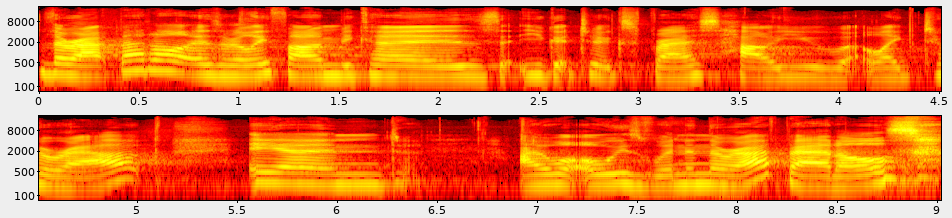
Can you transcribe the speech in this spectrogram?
The rap battle is really fun because you get to express how you like to rap, and I will always win in the rap battles.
